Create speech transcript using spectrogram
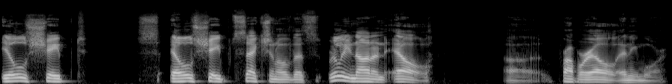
ill-shaped, L-shaped sectional that's really not an L, uh, proper L anymore.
